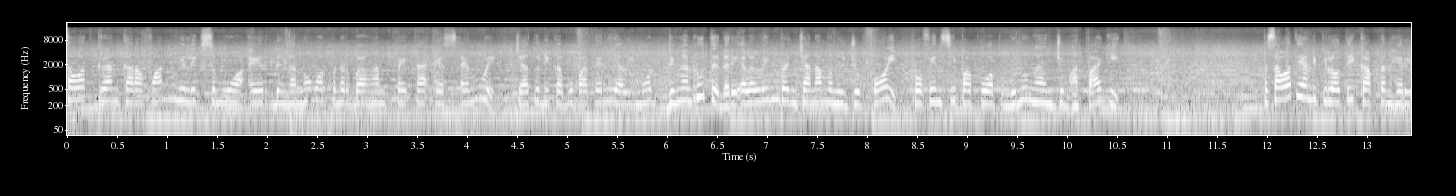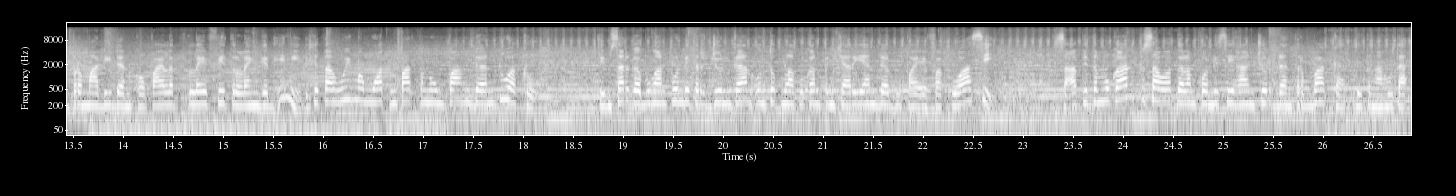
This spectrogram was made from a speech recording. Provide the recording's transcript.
Pesawat Grand Caravan milik semua Air dengan nomor penerbangan PKSMW jatuh di Kabupaten Yalimo dengan rute dari Elelim rencana menuju Poi, Provinsi Papua Pegunungan Jumat pagi. Pesawat yang dipiloti Kapten Heri Permadi dan co-pilot Levi Telenggen ini diketahui memuat empat penumpang dan dua kru. Tim SAR gabungan pun diterjunkan untuk melakukan pencarian dan upaya evakuasi. Saat ditemukan, pesawat dalam kondisi hancur dan terbakar di tengah hutan.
